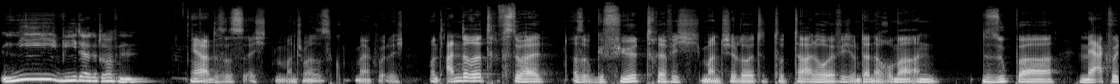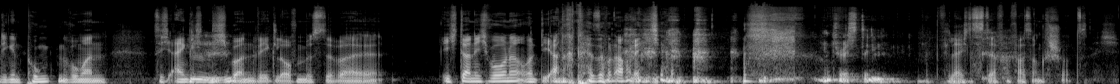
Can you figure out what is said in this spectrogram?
nie wieder getroffen. Ja, das ist echt, manchmal ist es merkwürdig. Und andere triffst du halt, also gefühlt treffe ich manche Leute total häufig und dann auch immer an super merkwürdigen Punkten, wo man sich eigentlich Mhm. nicht über den Weg laufen müsste, weil ich da nicht wohne und die andere Person auch nicht. Interesting. Vielleicht ist der Verfassungsschutz nicht.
